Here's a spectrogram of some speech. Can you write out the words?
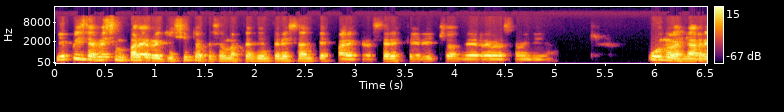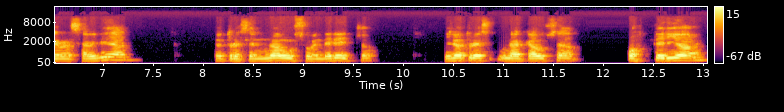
Y después establece un par de requisitos que son bastante interesantes para ejercer este derecho de reversibilidad. Uno es la reversibilidad, el otro es el no abuso del derecho, y el otro es una causa posterior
